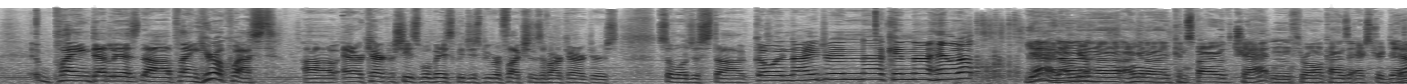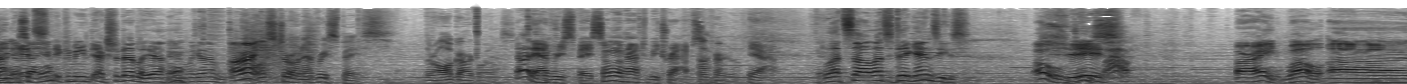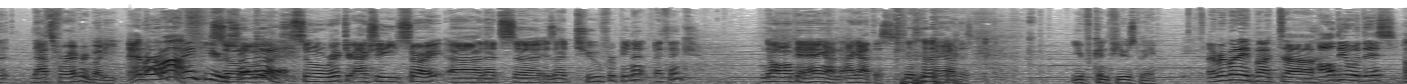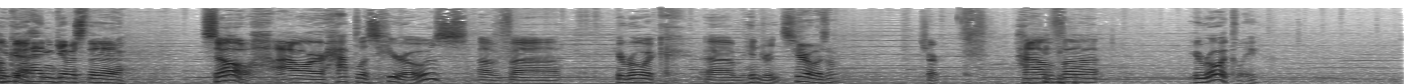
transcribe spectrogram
playing Deadliest, uh, playing Hero Quest. Uh, and our character sheets will basically just be reflections of our characters. So we'll just uh, go and uh, Adrian uh, can uh, ham it up. Yeah, and, uh, I'm gonna I'm gonna conspire with chat and throw all kinds of extra deadliness it's, at you. it can be extra deadly. Yeah, Yeah. look at them. All right. Monster on every space. They're all gargoyles. Not every space. Some of them have to be traps. Ah, fair enough. Yeah. Let's uh let's dig insies. Oh, Jeez. jeez. Wow. All right. Well, uh, that's for everybody. And we're off. Thank you so, so much. So Richter, actually, sorry. Uh, that's uh, is that two for Peanut? I think. No. Okay. Hang on. I got this. I got this. You've confused me. Everybody but uh I'll deal with this. You Okay. go ahead and give us the. So, our hapless heroes of uh, heroic um, hindrance, heroism. sure, have uh, heroically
